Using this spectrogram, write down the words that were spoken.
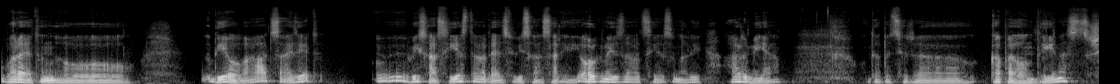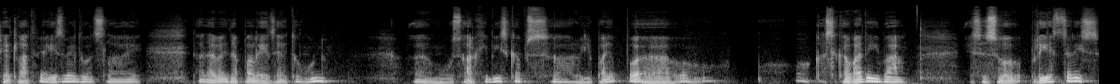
varētu no Dieva vārds aiziet visās iestādēs, visās arī organizācijās un arī armijā. Un tāpēc ir uh, kapelāna dienests šeit Latvijā izveidots, lai tādā veidā palīdzētu. Un uh, mūsu arhibīskaps ar viņa pa, uh, kas saka, vadībā, es esmu priesteris,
